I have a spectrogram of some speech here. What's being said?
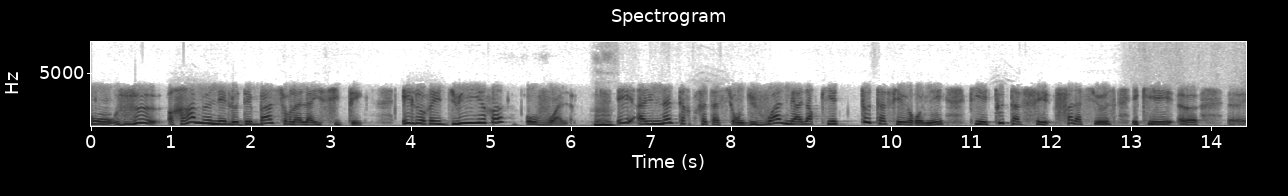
on veut ramener le débat sur la laïcité et le réduire au voile mmh. et à une interprétation du voile, mais alors qui est tout à fait erronée, qui est tout à fait fallacieuse et qui est euh, euh,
